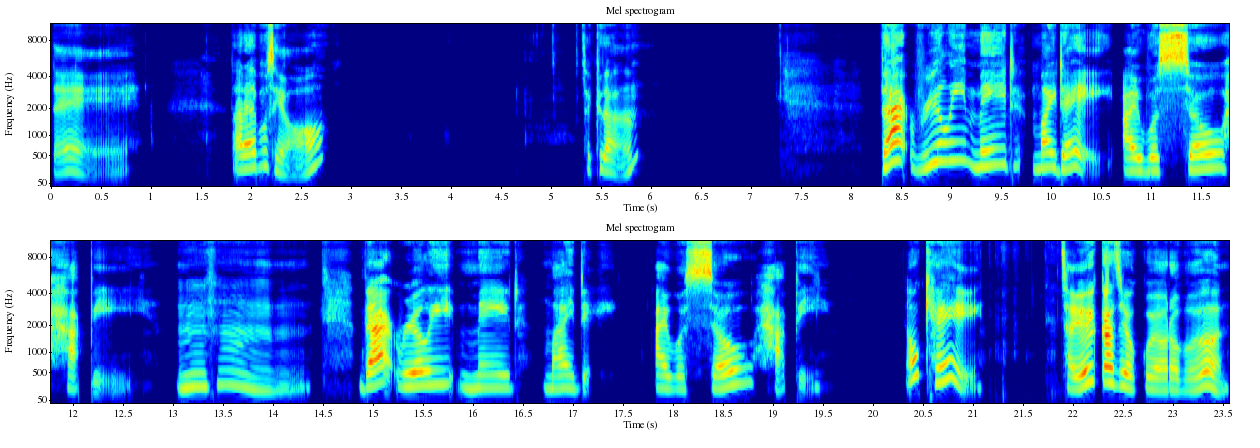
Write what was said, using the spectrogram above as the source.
네. 따라 해 보세요. 자, 그 다음. That really made my day. I was so happy. Mhm. That really made my day. I was so happy. 오케이. 자, 여기까지였고요, 여러분.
